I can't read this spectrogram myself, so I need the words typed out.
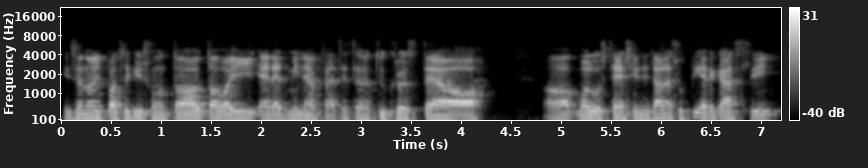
hiszen ahogy Patrik is mondta, a tavalyi eredmény nem feltétlenül tükrözte a, a valós teljesítményt, ráadásul Pierre Gasly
